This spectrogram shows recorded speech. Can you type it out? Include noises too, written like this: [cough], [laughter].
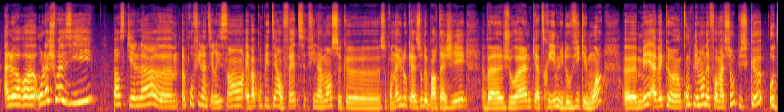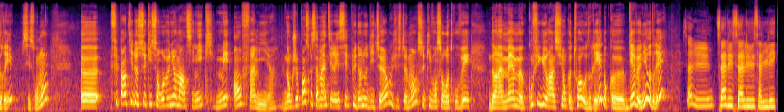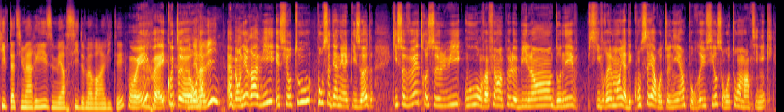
Alors, euh, on l'a choisie parce qu'elle a euh, un profil intéressant. Elle va compléter, en fait, finalement, ce ce qu'on a eu l'occasion de partager, eh ben, Joanne, Catherine, Ludovic et moi, euh, mais avec un complément d'information, puisque Audrey, c'est son nom, fait partie de ceux qui sont revenus en Martinique, mais en famille. Donc je pense que ça va intéresser plus d'un auditeur, justement, ceux qui vont se retrouver dans la même configuration que toi, Audrey. Donc euh, bienvenue, Audrey. Salut Salut, salut, salut l'équipe Tati Marise. Merci de m'avoir invitée. Oui, bah écoute, euh, On est a- ravis Ah ben, on est ravis et surtout pour ce dernier épisode qui se veut être celui où on va faire un peu le bilan, donner si vraiment il y a des conseils à retenir pour réussir son retour en Martinique.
